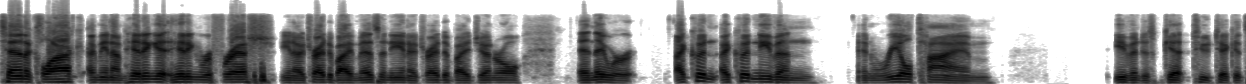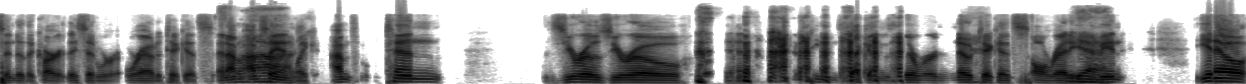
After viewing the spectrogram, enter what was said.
Ten o'clock. I mean, I'm hitting it, hitting refresh. You know, I tried to buy mezzanine. I tried to buy general, and they were. I couldn't. I couldn't even in real time even just get two tickets into the cart. They said we're we're out of tickets. And I'm I'm saying like I'm 10 zero zero and 15 seconds there were no tickets already. Yeah. I mean, you know,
